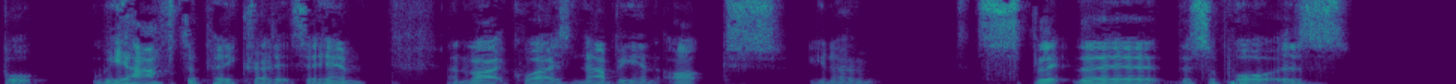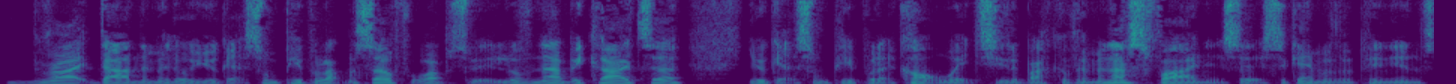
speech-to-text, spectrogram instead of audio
but we have to pay credit to him. And likewise, Naby and Ox, you know, split the the supporters right down the middle. You'll get some people like myself who absolutely love Naby Keita. You'll get some people that can't wait to see the back of him, and that's fine. It's a, it's a game of opinions.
